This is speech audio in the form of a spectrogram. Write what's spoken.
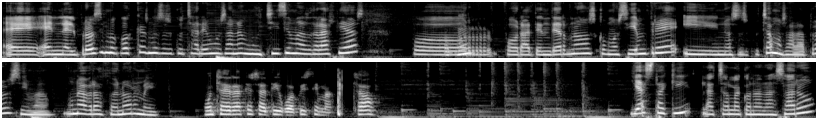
eh, en el próximo podcast nos escucharemos, Ana. Muchísimas gracias por, por atendernos como siempre y nos escuchamos a la próxima. Un abrazo enorme. Muchas gracias a ti, guapísima. Chao. Y hasta aquí la charla con Ana Saro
